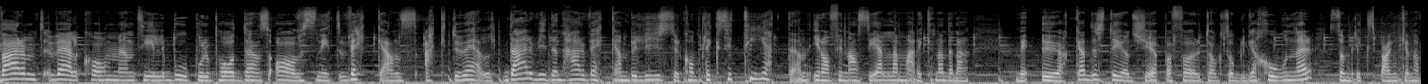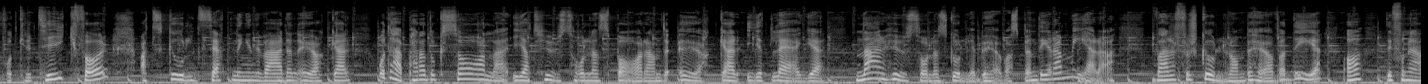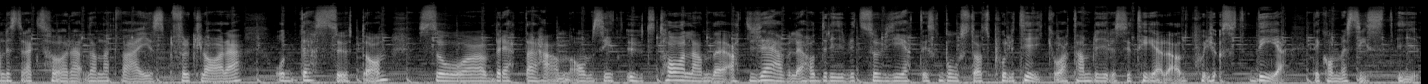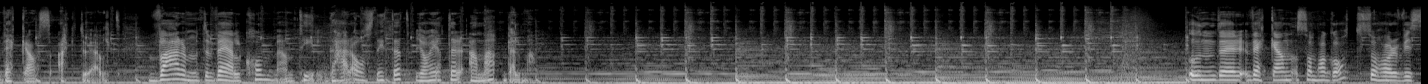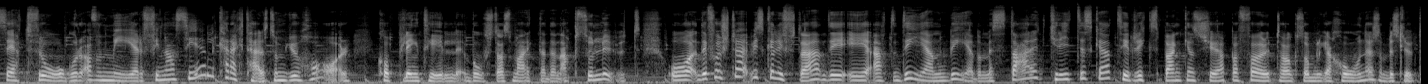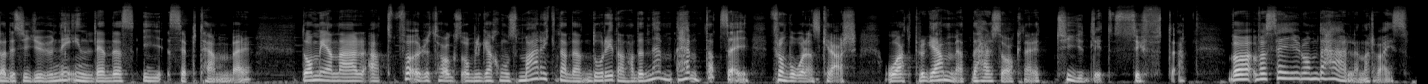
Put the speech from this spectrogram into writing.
Varmt välkommen till Bopolpoddens avsnitt Veckans Aktuellt, där vi den här veckan belyser komplexiteten i de finansiella marknaderna med ökade stödköp av företagsobligationer som Riksbanken har fått kritik för, att skuldsättningen i världen ökar och det här paradoxala i att hushållens sparande ökar i ett läge när hushållen skulle behöva spendera mera. Varför skulle de behöva det? Ja, det får ni alldeles strax höra Lennart Weiss förklara. Och dessutom så berättar han om sitt uttalande att Gävle har drivit sovjetisk bostadspolitik och att han blir citerad på just det. Det kommer sist i veckans Aktuellt. Varmt välkommen till det här avsnittet. Jag heter Anna Bellman. Under veckan som har gått så har vi sett frågor av mer finansiell karaktär som ju har koppling till bostadsmarknaden, absolut. Och det första vi ska lyfta det är att DNB de är starkt kritiska till Riksbankens köp av företagsobligationer som beslutades i juni, inleddes i september. De menar att företagsobligationsmarknaden då redan hade hämtat sig från vårens krasch och att programmet, det här saknar ett tydligt syfte. Va, vad säger du om det här, Lennart Weiss?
